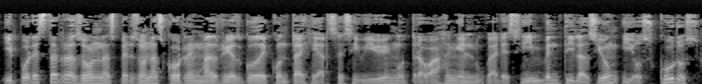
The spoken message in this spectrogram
Y por esta razón las personas corren más riesgo de contagiarse si viven o trabajan en lugares sin ventilación y oscuros.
